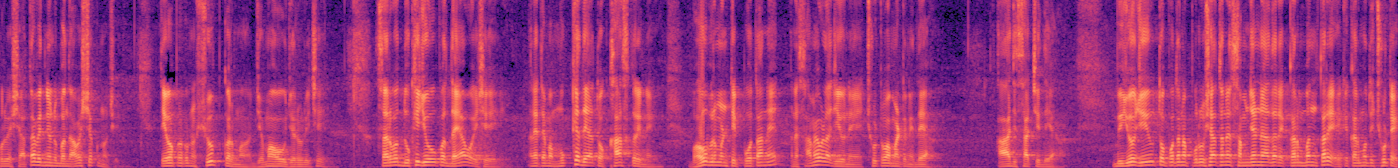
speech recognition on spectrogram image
પૂર્વે શાતાવેદનીનો બંધ આવશ્યકનો છે. તેવા પ્રકારનું શુભ કર્મ જમા હોવું જરૂરી છે. સર્વ દુઃખી જીવો ઉપર દયા હોય છે અને તેમાં મુખ્ય દયા તો ખાસ કરીને ભાવભ્રમણથી પોતાને અને સામેવાળા જીવને છૂટવા માટેની દયા. આ જ સાચી દયા. બીજો જીવ તો પોતાના પુરુષાર્થ અને સમજણને આધારે કર્મ બંધ કરે કે કર્મોથી છૂટે.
